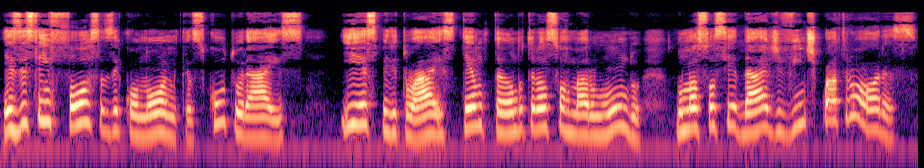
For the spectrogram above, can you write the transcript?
Existem forças econômicas, culturais e espirituais tentando transformar o mundo numa sociedade 24 horas.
